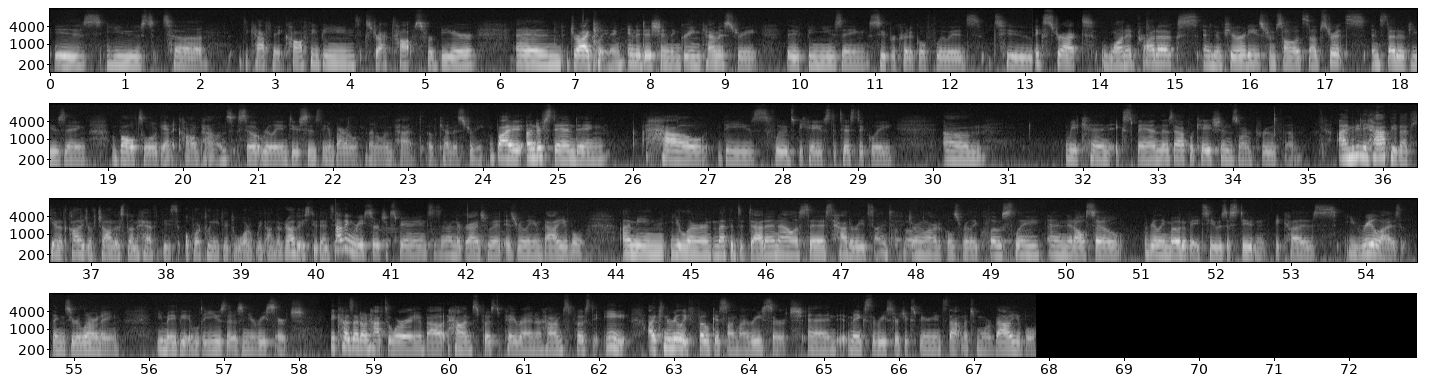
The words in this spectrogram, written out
is used to decaffeinate coffee beans, extract hops for beer, and dry cleaning. In addition, in green chemistry, they've been using supercritical fluids to extract wanted products and impurities from solid substrates instead of using volatile organic compounds, so it really induces the environmental impact of chemistry. By understanding how these fluids behave statistically, um, we can expand those applications or improve them. I'm really happy that here at College of Charleston have this opportunity to work with undergraduate students. Having research experience as an undergraduate is really invaluable. I mean, you learn methods of data analysis, how to read scientific journal articles really closely, and it also really motivates you as a student because you realize that things you're learning, you may be able to use those in your research because I don't have to worry about how I'm supposed to pay rent or how I'm supposed to eat, I can really focus on my research and it makes the research experience that much more valuable.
